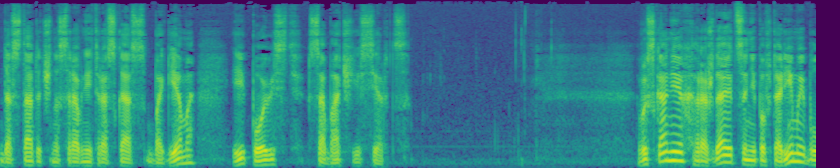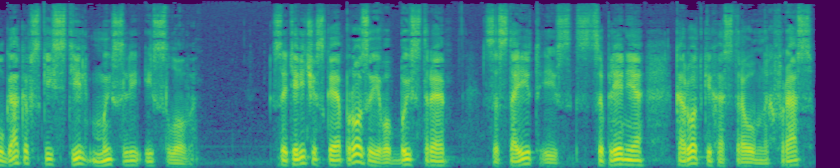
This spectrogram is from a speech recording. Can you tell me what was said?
достаточно сравнить рассказ «Богема» и повесть «Собачье сердце». В исканиях рождается неповторимый булгаковский стиль мысли и слова. Сатирическая проза его быстрая, состоит из сцепления коротких остроумных фраз.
